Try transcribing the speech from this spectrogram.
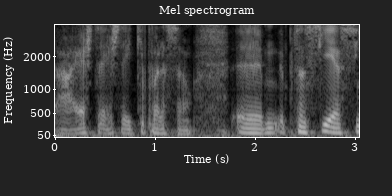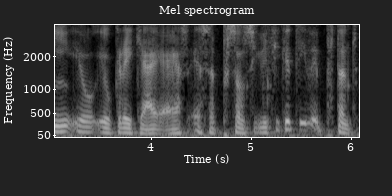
há esta, esta equiparação. Eh, portanto, se é assim, eu, eu creio que há essa pressão significativa e, portanto,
